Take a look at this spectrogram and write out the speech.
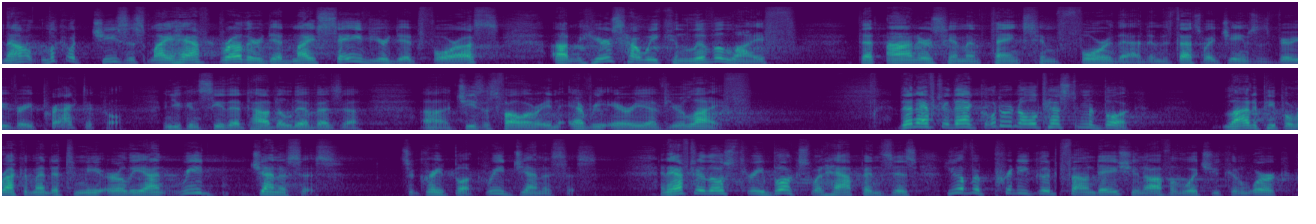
now look what Jesus, my half brother, did, my Savior did for us. Um, here's how we can live a life that honors him and thanks him for that. And that's why James is very, very practical. And you can see that how to live as a uh, Jesus follower in every area of your life. Then after that, go to an Old Testament book. A lot of people recommended to me early on read Genesis. It's a great book. Read Genesis. And after those three books, what happens is you have a pretty good foundation off of which you can work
